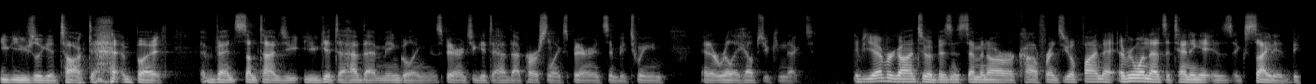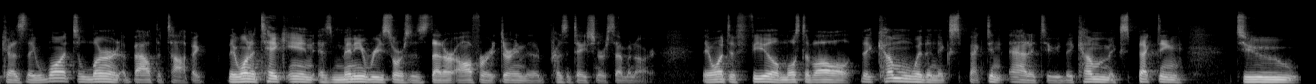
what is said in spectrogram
you usually get talked at, but events sometimes you, you get to have that mingling experience, you get to have that personal experience in between, and it really helps you connect. If you ever gone to a business seminar or conference, you'll find that everyone that's attending it is excited because they want to learn about the topic they want to take in as many resources that are offered during the presentation or seminar. They want to feel, most of all, they come with an expectant attitude. They come expecting to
